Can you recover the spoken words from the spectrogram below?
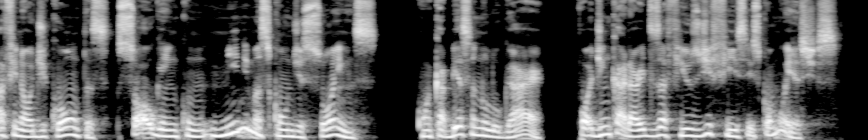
Afinal de contas, só alguém com mínimas condições, com a cabeça no lugar, pode encarar desafios difíceis como estes.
